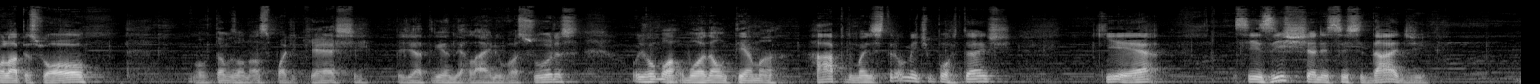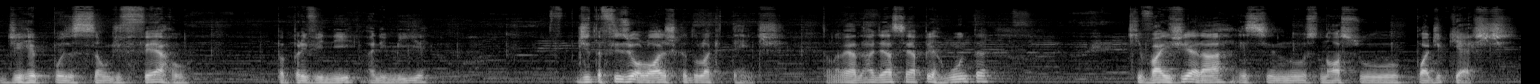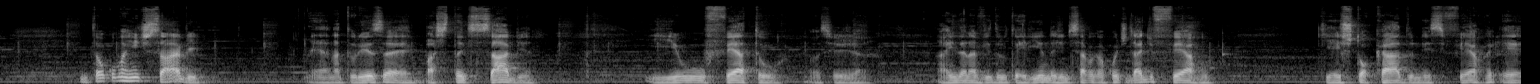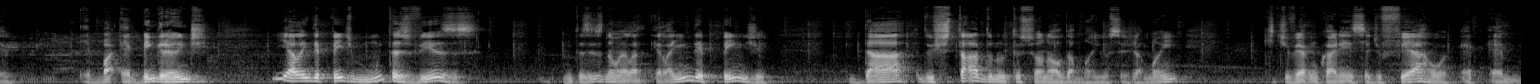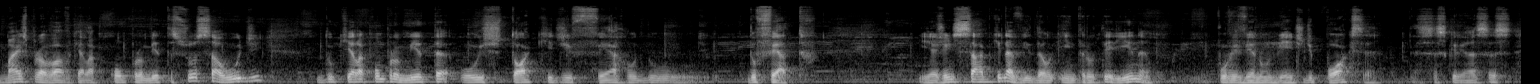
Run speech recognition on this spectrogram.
Olá pessoal, voltamos ao nosso podcast Pediatria Underline Vassouras. Hoje vou abordar um tema rápido, mas extremamente importante, que é se existe a necessidade de reposição de ferro para prevenir anemia dita fisiológica do lactente. Então, na verdade, essa é a pergunta que vai gerar esse nosso podcast. Então, como a gente sabe, é, a natureza é bastante sábia e o feto, ou seja, ainda na vida uterina, a gente sabe que a quantidade de ferro que é estocado nesse ferro é, é, é bem grande e ela independe muitas vezes, muitas vezes não, ela, ela independe da, do estado nutricional da mãe, ou seja, a mãe que tiver com carência de ferro, é, é mais provável que ela comprometa sua saúde do que ela comprometa o estoque de ferro do, do feto. E a gente sabe que na vida intrauterina, por viver num ambiente de hipóxia, essas crianças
